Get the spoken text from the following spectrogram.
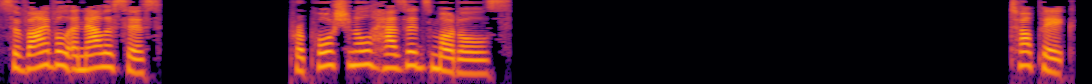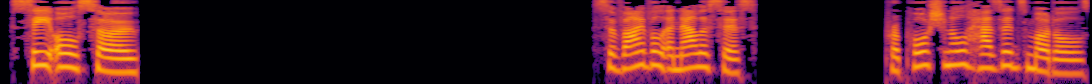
Survival analysis. Proportional hazards models. Topic. See also Survival analysis Proportional hazards models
